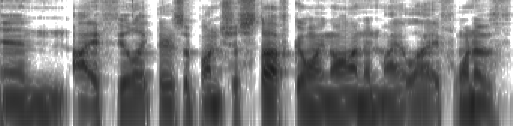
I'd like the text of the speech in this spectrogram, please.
and I feel like there's a bunch of stuff going on in my life. One of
